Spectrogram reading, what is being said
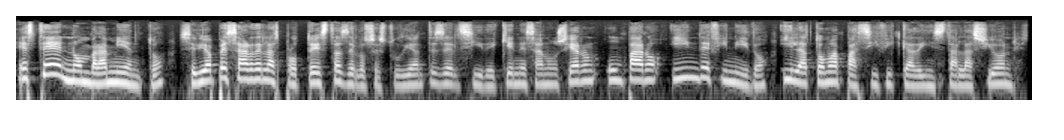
Este nombramiento se dio a pesar de las protestas de los estudiantes del CIDE, quienes anunciaron un paro indefinido y la toma pacífica de instalaciones.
